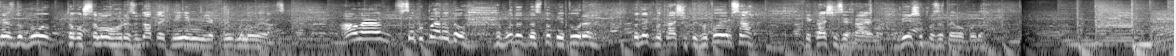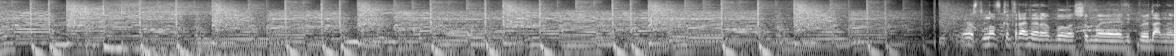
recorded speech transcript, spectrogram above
не здобули того ж самого результату, як мінімум, як був минулий раз. Але все попереду будуть наступні тури. До них ми краще підготуємося і краще зіграємо. Більше позитиву буде. Установка тренера була, щоб ми відповідально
